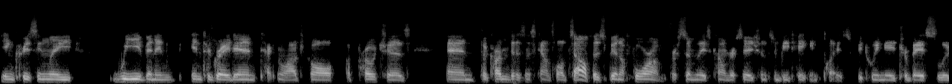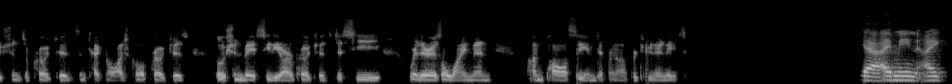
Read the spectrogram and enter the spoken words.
increasingly weave and in, integrate in technological approaches and the Carbon Business Council itself has been a forum for some of these conversations to be taking place between nature-based solutions approaches and technological approaches, ocean-based CDR approaches to see where there is alignment on policy and different opportunities. Yeah, I mean, I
